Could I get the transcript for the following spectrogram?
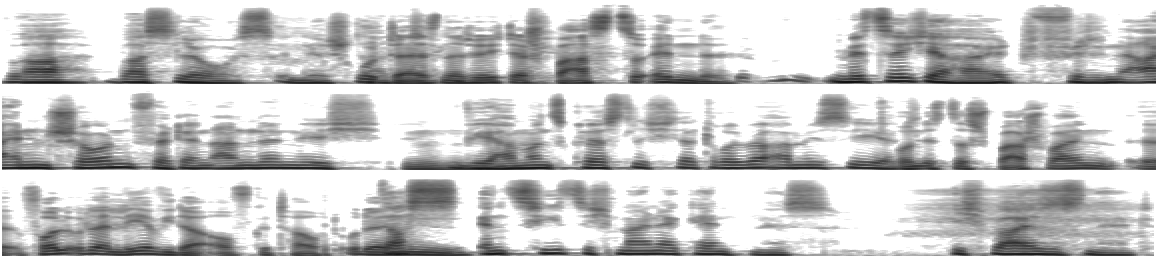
war was los in der Stadt. Gut, da ist natürlich der Spaß zu Ende. Mit Sicherheit. Für den einen schon, für den anderen nicht. Mhm. Wir haben uns köstlich darüber amüsiert. Und ist das Sparschwein äh, voll oder leer wieder aufgetaucht? Oder das nie? entzieht sich meiner Kenntnis. Ich weiß es nicht.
